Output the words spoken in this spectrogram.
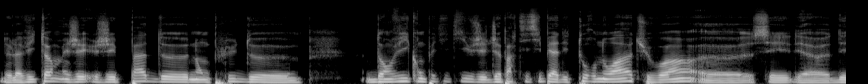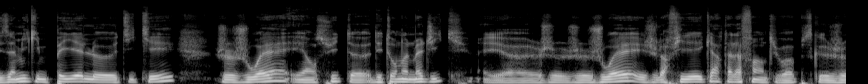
de la victoire, mais j'ai j'ai pas de non plus de d'envie compétitive. J'ai déjà participé à des tournois, tu vois. Euh, c'est euh, des amis qui me payaient le ticket, je jouais et ensuite euh, des tournois de Magic et euh, je, je jouais et je leur filais les cartes à la fin, tu vois, parce que je,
